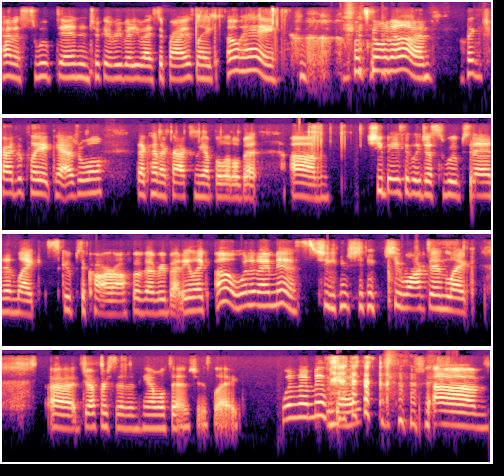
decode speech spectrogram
kind of swooped in and took everybody by surprise like oh hey what's going on? Like tried to play it casual. That kind of cracks me up a little bit. Um, she basically just swoops in and like scoops a car off of everybody like oh what did i miss? She she she walked in like uh, jefferson and hamilton. She was like what did i miss guys? Um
